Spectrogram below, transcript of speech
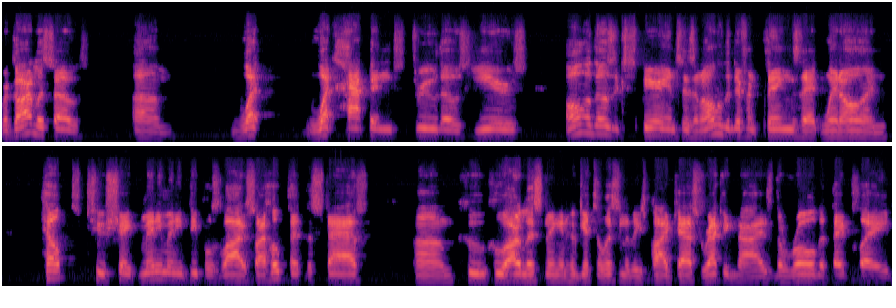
regardless of um, what what happened through those years, all of those experiences and all of the different things that went on helped to shape many many people's lives. So I hope that the staff um, who who are listening and who get to listen to these podcasts recognize the role that they played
